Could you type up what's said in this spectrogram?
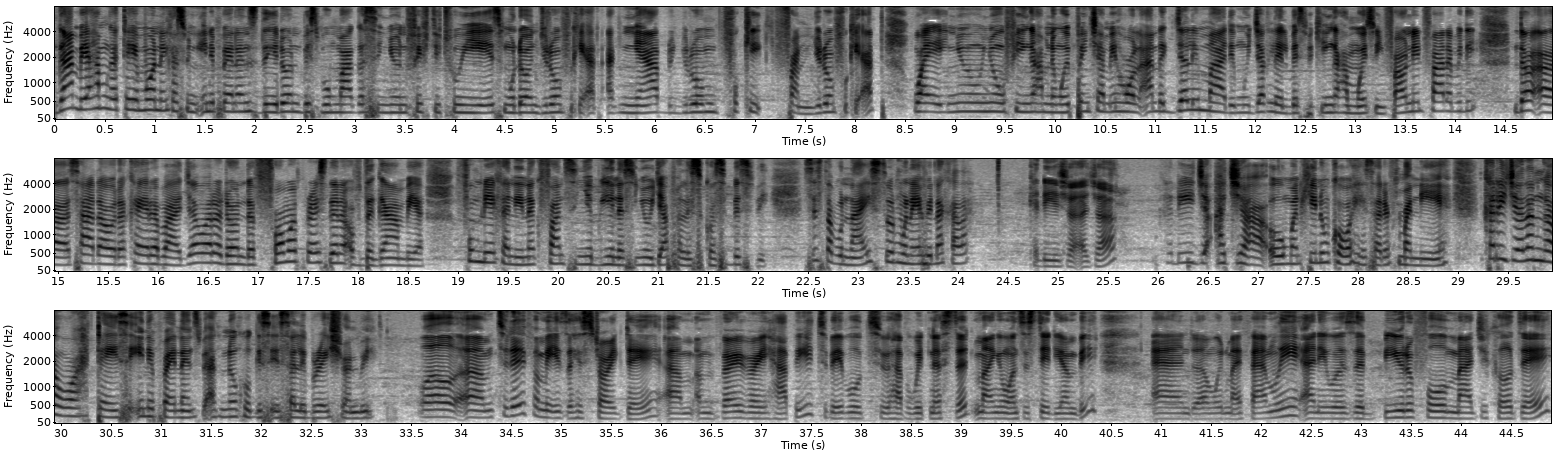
Gambia xam nga tey moo nekk suñu independence day doon bés bu màgg si ñun 52 years mu doon juróom fukki at ak ñaar du juróom fukki fan juróom fukki at waaye ñu ñëw fii nga xam ne mooy pencami xool ànd ak Jali Maadi mu jagleel bés bi kii nga xam mooy suñu founding father bi di do Sir Dawda Kairaba Jawara doon the former president of the Gambia fu mu nekk nii nag fan si ñëpp yéen a si ñëw jàppale si ko si bés bi sista bu nice tur mu neex bi naka la. Khadija Adja. Khadija Adja oh man kii nu mu ko waxee sa ref ma nii Khadija lan nga wax tey si independence bi ak noo ko gisee celebration bi. Well, um, today for me is a historic day. Um, I'm very, very happy to be able to have witnessed it. Mangi wants a stadium B and um, with my family, and it was a beautiful, magical day.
